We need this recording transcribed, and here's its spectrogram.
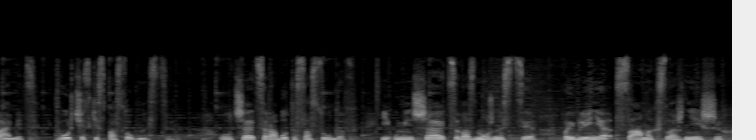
память, творческие способности. Улучшается работа сосудов и уменьшаются возможности появления самых сложнейших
